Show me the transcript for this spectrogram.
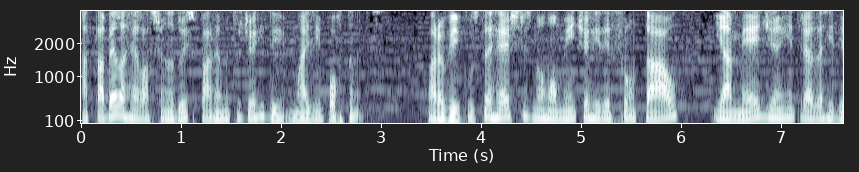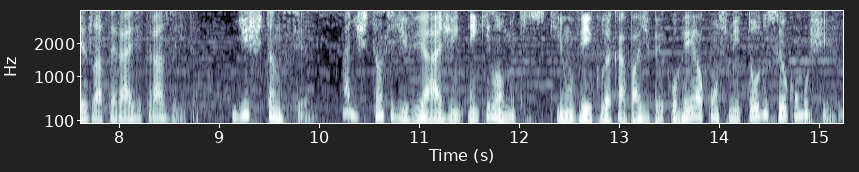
A tabela relaciona dois parâmetros de RD mais importantes. Para veículos terrestres, normalmente RD frontal e a média entre as RDs laterais e traseira. Distância. A distância de viagem em quilômetros que um veículo é capaz de percorrer ao consumir todo o seu combustível.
